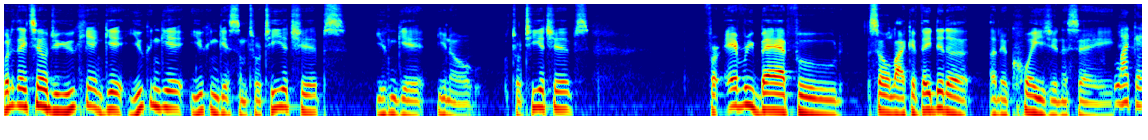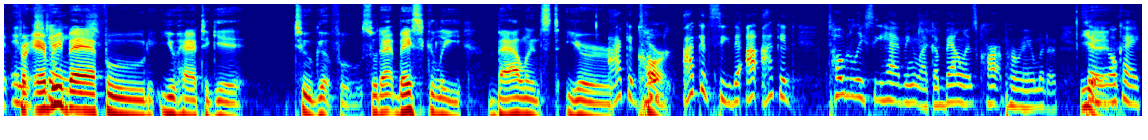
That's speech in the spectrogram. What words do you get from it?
What if they told you you can't get you can get you can get some tortilla chips, you can get, you know, tortilla chips for every bad food. So like if they did a an equation to say Like an- for every bad food you had to get two good foods. So that basically balanced your I could cart. tot- I could see that. I, I could totally see having like a balanced cart parameter. Saying, Yeah. okay,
